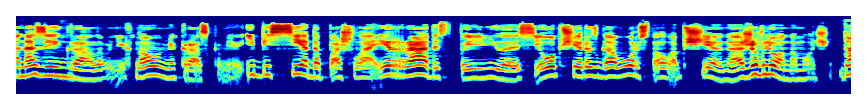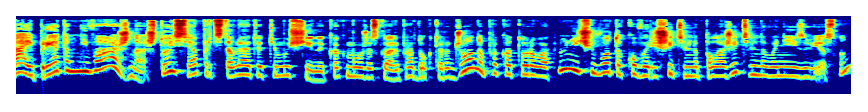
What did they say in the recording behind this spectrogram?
она заиграла в них новыми красками. И беседа пошла, и радость появилась, и общий разговор стал вообще да, оживленным очень. Да, и при этом не важно, что из себя представляют эти мужчины. Как мы уже сказали про доктора Джона, про которого, ну, ничего такого решительно положительного не известно. Ну,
